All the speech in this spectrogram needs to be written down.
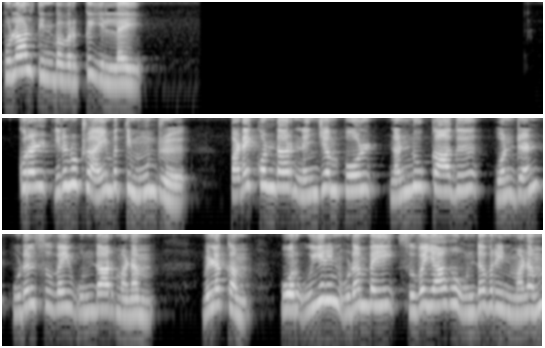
புலால் தின்பவர்க்கு இல்லை. குறள் இருநூற்று ஐம்பத்தி மூன்று. படை கொண்டார் நெஞ்சம் போல் நன்னூக்காது ஒன்றன் உடல் சுவை உண்டார் மனம். விளக்கம். ஓர் உயிரின் உடம்பை சுவையாக உண்டவரின் மனம்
